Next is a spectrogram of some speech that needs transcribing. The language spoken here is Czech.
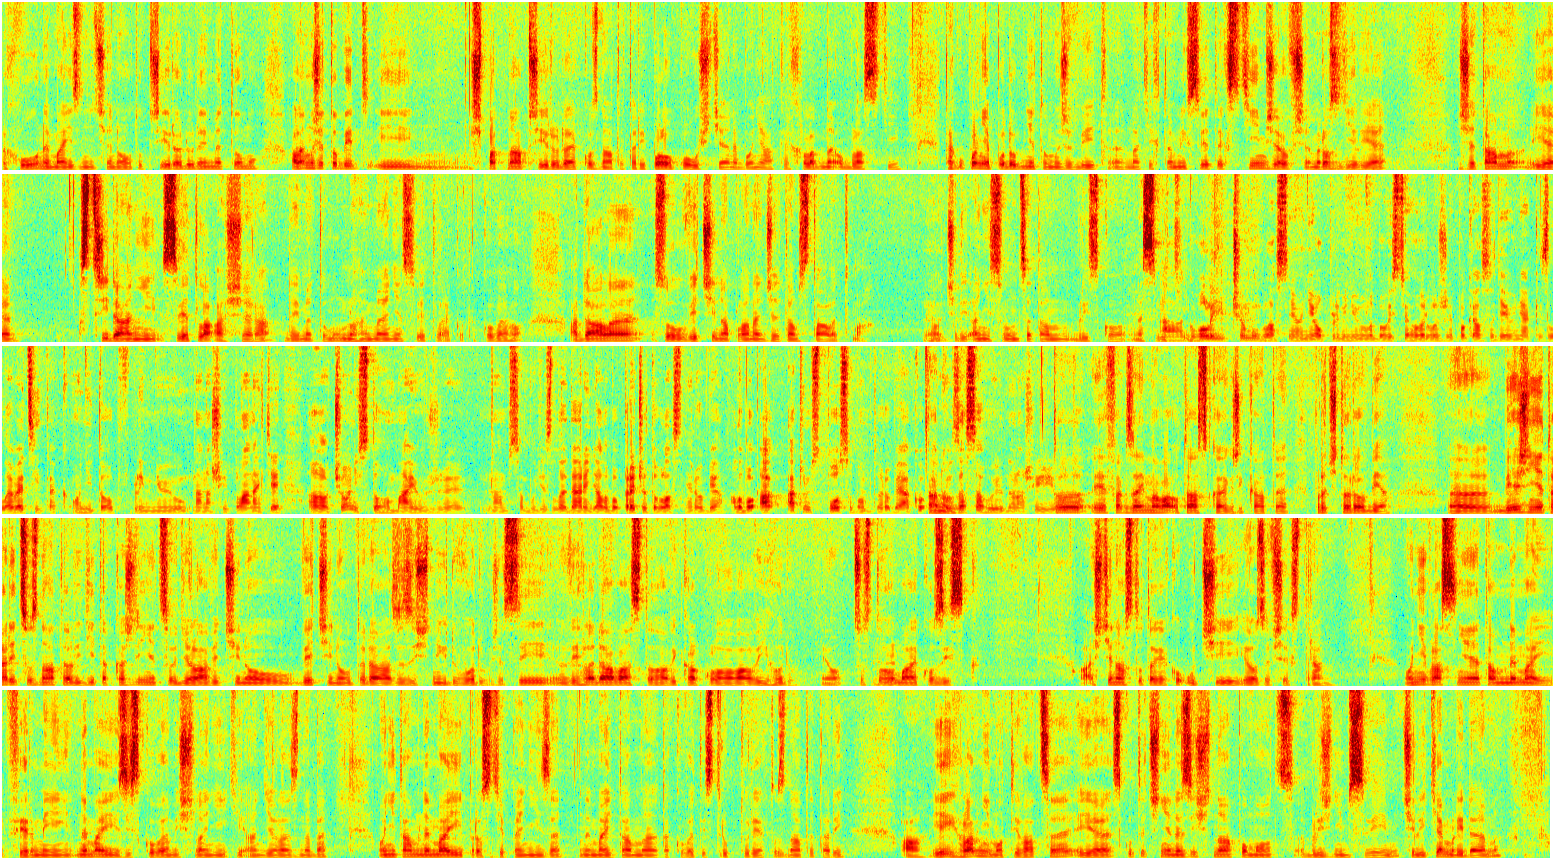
vrchu, nemají zničenou tu přírodu, dejme tomu, ale může to být i špatná příroda, jako znáte tady polopouště nebo nějaké chladné oblasti. Tak úplně podobně to může být na těch temných světech s tím, že ovšem rozdíl je, že tam je střídání světla a šera, dejme tomu, mnohem méně světla jako takového. A dále jsou většina planet, že je tam stále tma. Jo? Mm. Čili ani slunce tam blízko nesvítí. A kvůli čemu vlastně oni ovplyvňují, lebo vy jste hovorili, že pokud se dějí nějaké zlé věci, tak oni to ovplyvňují na našej planete. Čo oni z toho mají, že nám se bude zle dariť, alebo prečo to vlastně robí? Alebo a, akým způsobem to robí? Ako, ako zasahují do našich životů? To je fakt zajímavá otázka, jak říkáte. Proč to robí? Eh, běžně tady, co znáte lidi, tak každý něco dělá většinou, většinou teda ze zjištných důvodů, že si vyhledává z toho a vykalkulovává výhodu, jo? co z toho mm-hmm. má jako zisk. A ještě nás to tak jako učí jo, ze všech stran. Oni vlastně tam nemají firmy, nemají ziskové myšlení, ti andělé z nebe. Oni tam nemají prostě peníze, nemají tam eh, takové ty struktury, jak to znáte tady. A jejich hlavní motivace je skutečně nezištná pomoc bližním svým, čili těm lidem,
